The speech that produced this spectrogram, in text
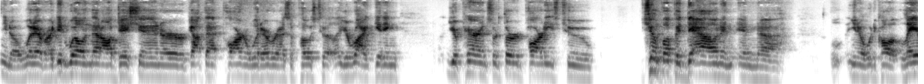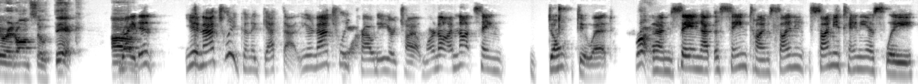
you know, whatever, I did well in that audition or got that part or whatever, as opposed to you're right, getting your parents or third parties to jump up and down and and uh, you know what do you call it, layer it on so thick. Um, right, and you're naturally going to get that. You're naturally yeah. proud of your child. We're not. I'm not saying don't do it. Right. But I'm saying at the same time, simultaneously,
